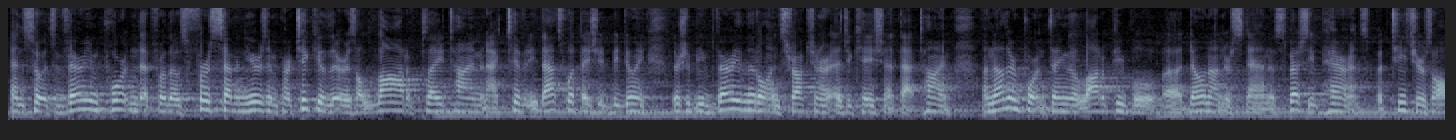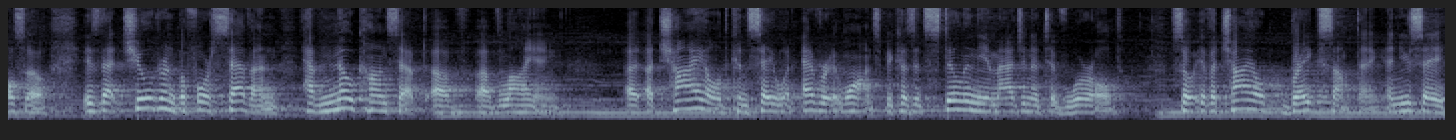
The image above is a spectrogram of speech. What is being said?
And so it's very important that for those first seven years in particular, there is a lot of playtime and activity. That's what they should be doing. There should be very little instruction or education at that time. Another important thing that a lot of people uh, don't understand, especially parents, but teachers also, is that children before seven have no concept of, of lying. A, a child can say whatever it wants because it's still in the imaginative world. So if a child breaks something and you say,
